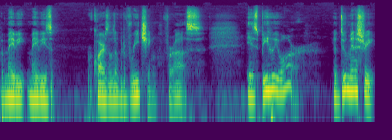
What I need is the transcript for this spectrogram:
but maybe maybe is, requires a little bit of reaching for us, is be who you are. You know, do ministry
